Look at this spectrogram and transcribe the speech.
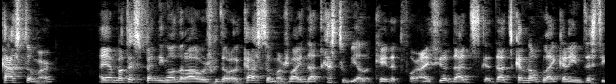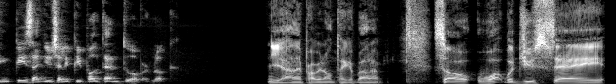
customer. I am not spending other hours with other customers, right? That has to be allocated for. And I feel that's that's kind of like an interesting piece that usually people tend to overlook. Yeah, they probably don't think about it. So, what would you say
